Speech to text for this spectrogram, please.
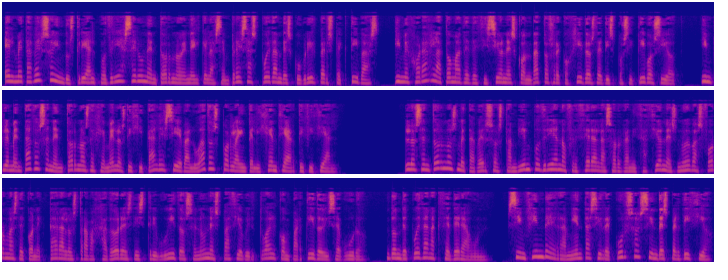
El metaverso industrial podría ser un entorno en el que las empresas puedan descubrir perspectivas y mejorar la toma de decisiones con datos recogidos de dispositivos IoT, implementados en entornos de gemelos digitales y evaluados por la inteligencia artificial. Los entornos metaversos también podrían ofrecer a las organizaciones nuevas formas de conectar a los trabajadores distribuidos en un espacio virtual compartido y seguro, donde puedan acceder a un sinfín de herramientas y recursos sin desperdicio.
